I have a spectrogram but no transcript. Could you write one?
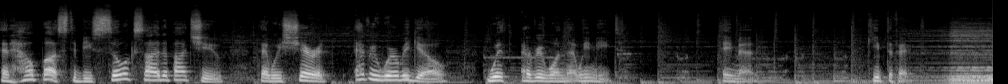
and help us to be so excited about you that we share it everywhere we go with everyone that we meet. Amen. Keep the faith.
